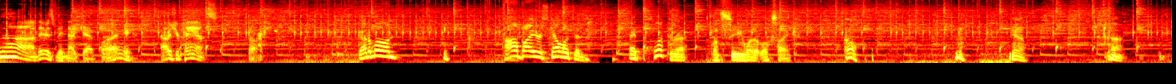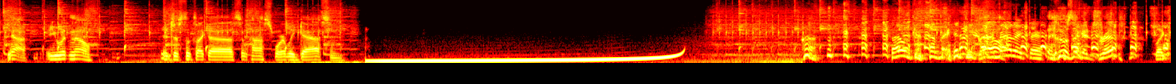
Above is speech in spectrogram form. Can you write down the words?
Ah, there's Midnight Gadfly. How's your pants? Sorry. Got him on. I'll buy your skeleton. A plethora. Let's see what it looks like. Oh. Hmm. Yeah. Huh. Yeah, you wouldn't know. It just looks like a some kind of swirly gas and That was kind of anticlimactic there. it was like a drip. Like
